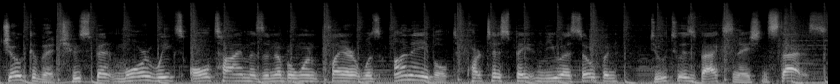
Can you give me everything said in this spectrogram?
Djokovic, who spent more weeks all time as the number one player, was unable to participate in the US Open due to his vaccination status.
